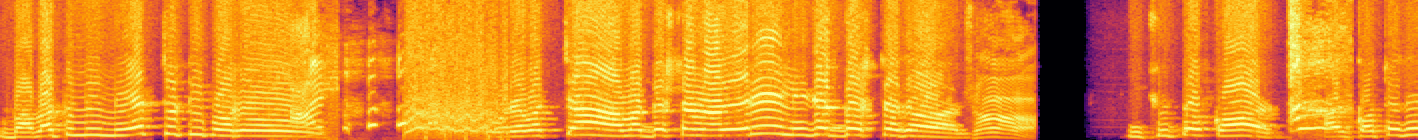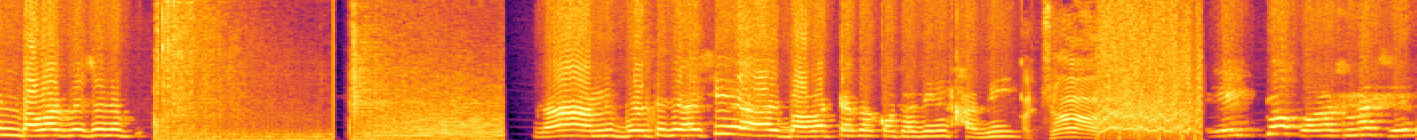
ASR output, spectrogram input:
বাবা তুমি মেয়ের চটি পড়ো ওরে বাচ্চা আমার দশটা না রে নিজের দশটা ধর। আচ্ছা। কিছু তো কর। আর কতদিন বাবার পেছনে না আমি বলতে চাইছি আর বাবার টাকা কতদিন খাবি? আচ্ছা। পড়াশোনা শেষ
